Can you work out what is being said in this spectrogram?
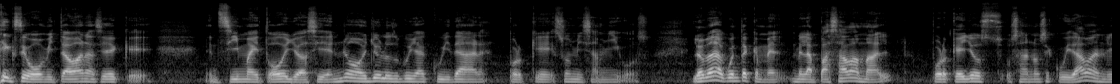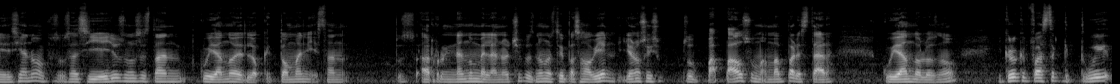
Y que se vomitaban así de que encima y todo. Y yo así de, no, yo los voy a cuidar porque son mis amigos. Luego me daba cuenta que me, me la pasaba mal porque ellos, o sea, no se cuidaban. Y decía, no, pues, o sea, si ellos no se están cuidando de lo que toman y están, pues, arruinándome la noche, pues no me estoy pasando bien. Yo no soy su papá o su mamá para estar cuidándolos, ¿no? Y creo que fue hasta que tuve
